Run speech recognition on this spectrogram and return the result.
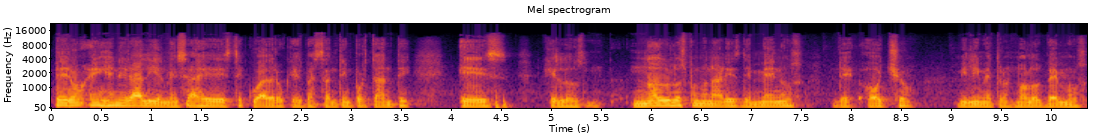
Pero en general, y el mensaje de este cuadro, que es bastante importante, es que los nódulos pulmonares de menos de 8 milímetros no los vemos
